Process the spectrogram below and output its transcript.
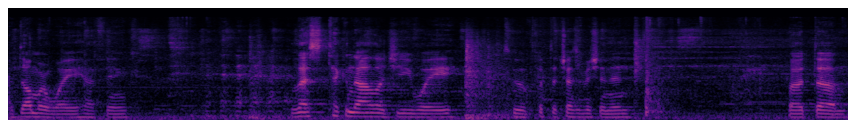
a dumber way, I think less technology way to put the transmission in. But um,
